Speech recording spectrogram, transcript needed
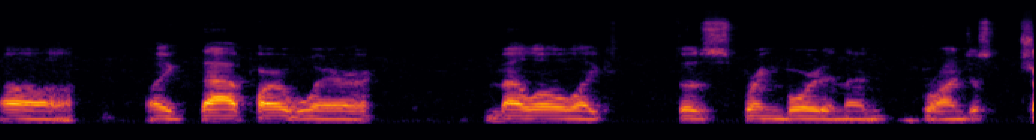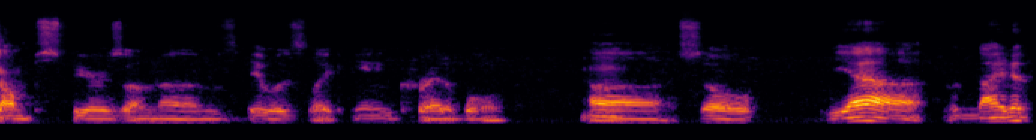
Uh like that part where Melo like does springboard and then Bron just jump spears him. Uh, it, was, it was like incredible. Mhm. Uh, so yeah, Night of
